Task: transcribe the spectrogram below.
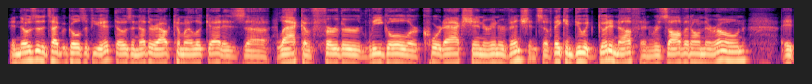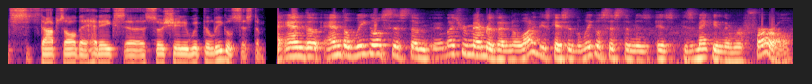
And those are the type of goals, if you hit those, another outcome I look at is uh, lack of further legal or court action or intervention. So if they can do it good enough and resolve it on their own, it stops all the headaches uh, associated with the legal system. And the and the legal system. Let's remember that in a lot of these cases, the legal system is is, is making the referral.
